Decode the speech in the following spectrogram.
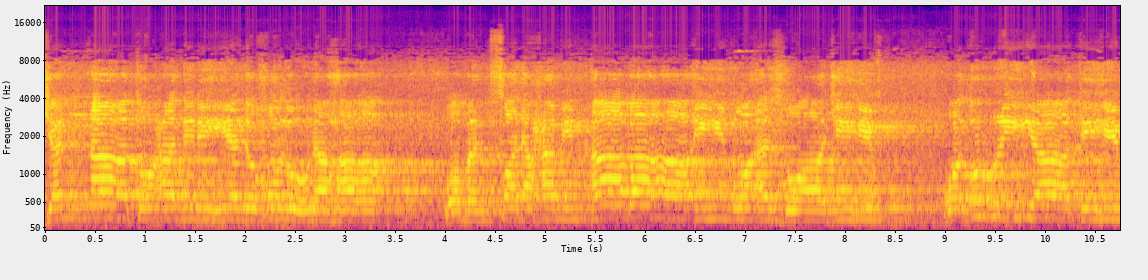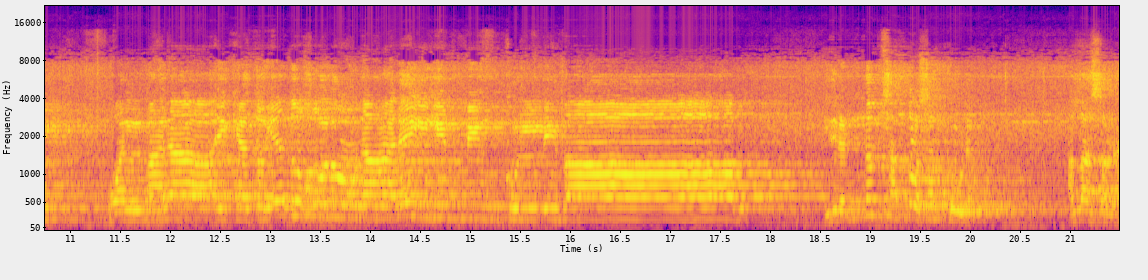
جنات عدن يدخلونها ومن صلح من آبائهم وأزواجهم وذرياتهم والملائكة يدخلون عليهم من كل باب இதுல இன்னும் சந்தோஷம் கூட அல்லாஹ் சொல்ற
